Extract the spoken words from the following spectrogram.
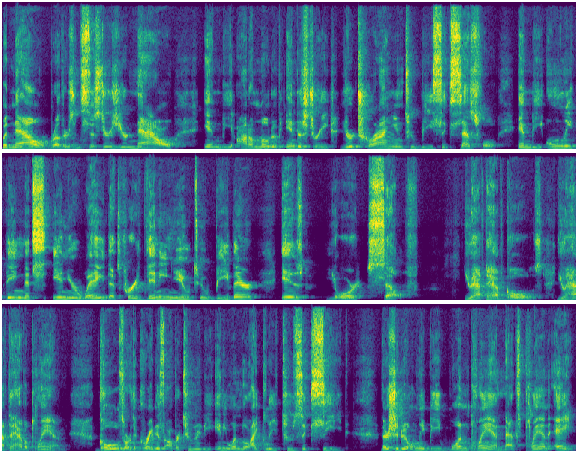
But now, brothers and sisters, you're now in the automotive industry, you're trying to be successful. And the only thing that's in your way that's preventing you to be there is yourself. You have to have goals. You have to have a plan. Goals are the greatest opportunity anyone likely to succeed. There should only be one plan. That's plan A.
